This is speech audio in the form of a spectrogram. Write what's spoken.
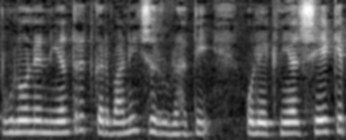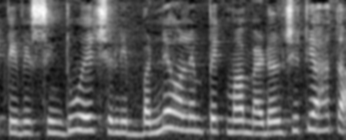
ભૂલોને નિયંત્રિત કરવાની જરૂર હતી. ઉલ્લેખનીય છે કે પીવી સિંધુએ છેલ્લી બંને ઓલિમ્પિકમાં મેડલ જીત્યા હતા.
